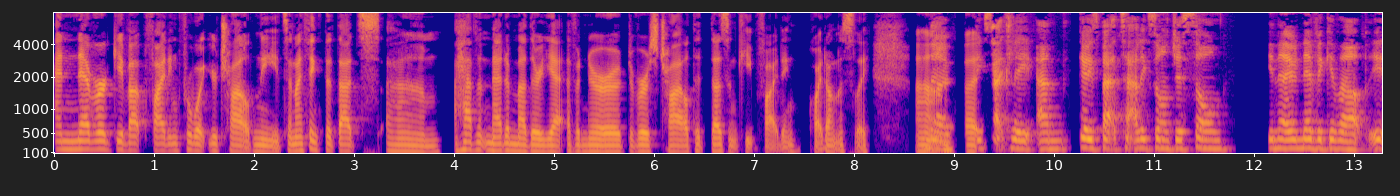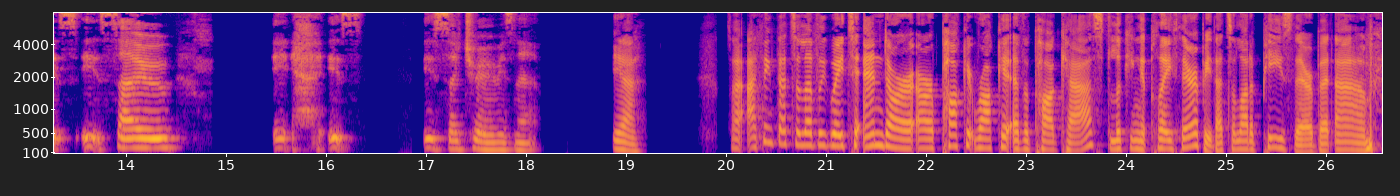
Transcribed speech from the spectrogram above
and never give up fighting for what your child needs. And I think that that's, um, I haven't met a mother yet of a neurodiverse child that doesn't keep fighting, quite honestly. Um, no, but- exactly. And goes back to Alexandra's song, you know, never give up. It's, it's so, it, it's, it's so true, isn't it? Yeah. So I think that's a lovely way to end our, our pocket rocket of a podcast looking at play therapy. That's a lot of peas there, but, um,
